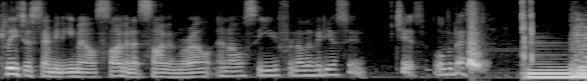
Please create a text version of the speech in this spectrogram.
please just send me an email, simon at Simon Morel, and I'll see you for another video soon. Cheers. All the best.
